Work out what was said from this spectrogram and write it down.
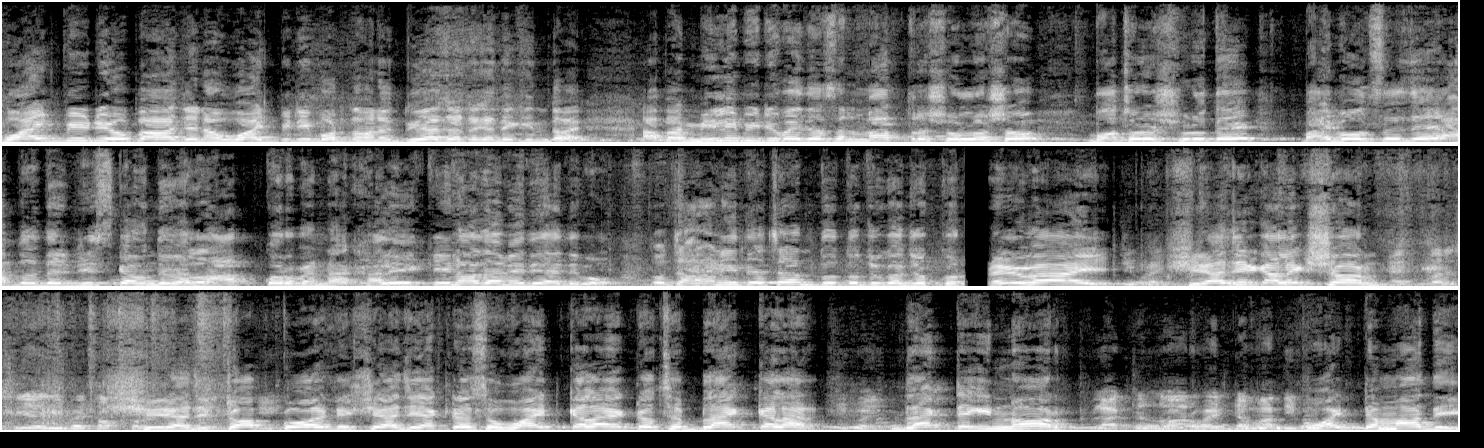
হোয়াইট বিউটিও পাওয়া যায় না হোয়াইট বিউটি বর্তমানে দুই হাজার টাকা দিয়ে কিনতে হয়। আপনার মিলি বিউটি পাইতেছেন মাত্র ষোলোশো। বছরের শুরুতে ভাই বলছে যে আপনাদের ডিসকাউন্ট দেবে লাভ করবেন না খালি কিনা দামে দিয়ে দিব। তো যারা নিতে চান দ্রুত যোগাযোগ করুন। রে ভাই। সিরাজির কালেকশন একবার সিরাজি ভাই টপ কোয়ালিটি সিরাজি একটা হচ্ছে হোয়াইট কালার একটা হচ্ছে ব্ল্যাক কালার ব্ল্যাকটা কি নর? হোয়াইটটা মাদি।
